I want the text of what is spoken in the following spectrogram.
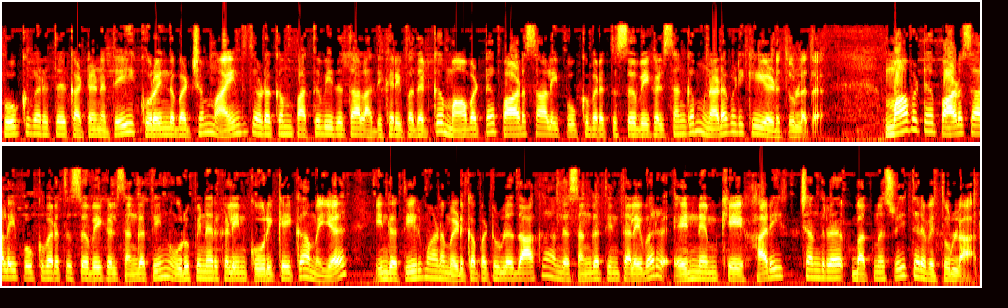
போக்குவரத்து கட்டணத்தை குறைந்தபட்சம் ஐந்து தொடக்கம் பத்து வீதத்தால் அதிகரிப்பதற்கு மாவட்ட பாடசாலை போக்குவரத்து சேவைகள் சங்கம் நடவடிக்கை எடுத்துள்ளது. மாவட்ட பாடசாலை போக்குவரத்து சேவைகள் சங்கத்தின் உறுப்பினர்களின் கோரிக்கைக்கு அமைய இந்த தீர்மானம் எடுக்கப்பட்டுள்ளதாக அந்த சங்கத்தின் தலைவர் N M K Harichandra Padmashri தெரிவித்துள்ளார்.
